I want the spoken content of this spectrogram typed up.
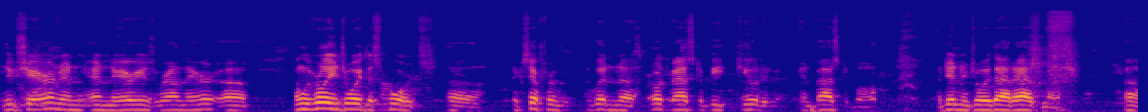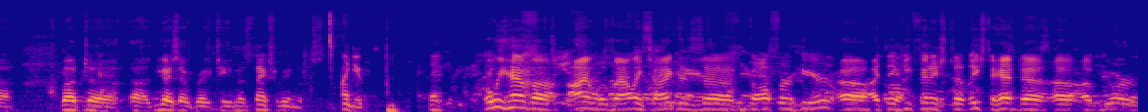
New Sharon and and the areas around there, uh, and we've really enjoyed the sports, uh, except for when uh, North Mahaska beat Keota in, in basketball. I didn't enjoy that as much, uh, but uh, uh, you guys have a great team. Thanks for being with us. Thank you. Well, we have a Iowa Valley Tigers uh, golfer here. Uh, I think he finished at least ahead uh, uh, of your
